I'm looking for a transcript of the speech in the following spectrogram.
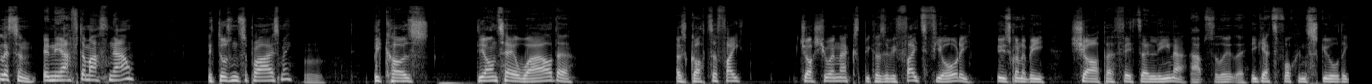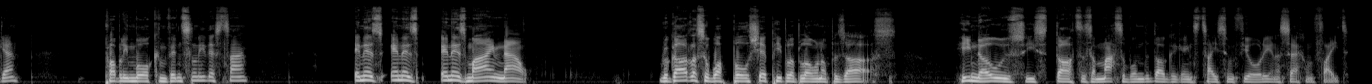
listen, in the aftermath now, it doesn't surprise me hmm. because Deontay Wilder has got to fight Joshua next because if he fights Fury, who's going to be sharper, fitter, leaner, Absolutely. he gets fucking schooled again. Probably more convincingly this time. In his in his in his mind now, regardless of what bullshit people are blowing up his ass, he knows he starts as a massive underdog against Tyson Fury in a second fight.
